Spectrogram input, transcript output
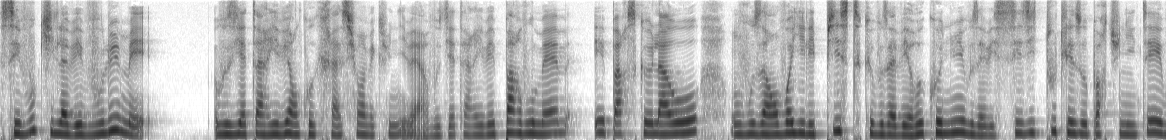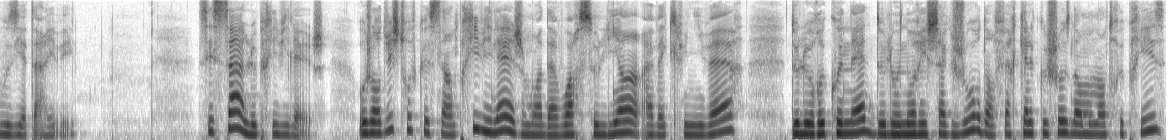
c'est vous qui l'avez voulu, mais vous y êtes arrivé en co-création avec l'univers. Vous y êtes arrivé par vous-même et parce que là-haut, on vous a envoyé les pistes que vous avez reconnues vous avez saisi toutes les opportunités et vous y êtes arrivé. C'est ça le privilège. Aujourd'hui, je trouve que c'est un privilège, moi, d'avoir ce lien avec l'univers, de le reconnaître, de l'honorer chaque jour, d'en faire quelque chose dans mon entreprise,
